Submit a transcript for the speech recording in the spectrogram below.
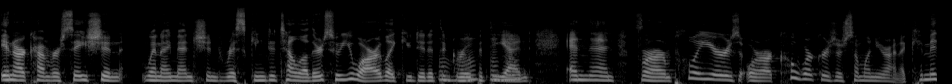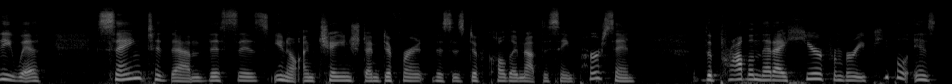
In our conversation when I mentioned risking to tell others who you are, like you did at the mm-hmm, group at the mm-hmm. end, and then for our employers or our coworkers or someone you're on a committee with, saying to them, This is, you know, I'm changed, I'm different, this is difficult, I'm not the same person. The problem that I hear from bereaved people is,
